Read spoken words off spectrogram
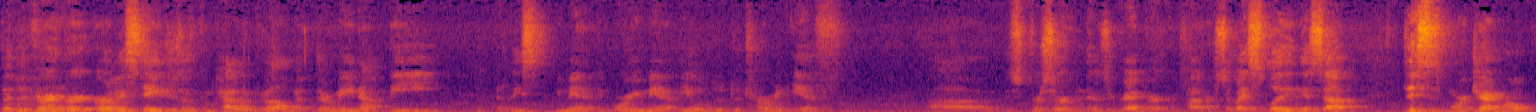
but the very, very early stages of compiler development, there may not be, at least you may not, be- or you may not be able to determine if, uh, for certain there's a grandparent compiler. So by splitting this up, this is more general,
